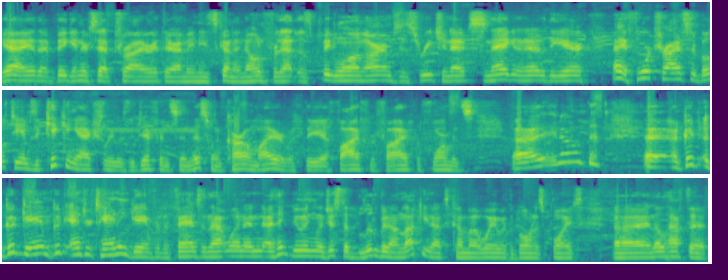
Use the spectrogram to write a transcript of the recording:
Yeah, had that big intercept try right there. I mean, he's kind of known for that. Those big long arms, just reaching out, snagging it out of the air. Hey, four tries for both teams. The kicking actually was the difference in this one. Carl Meyer with the uh, five for five performance. Uh, you know, that, uh, a good a good game, good entertaining game for the fans in that one. And I think New England just a little bit unlucky not to come away with the bonus points. Uh, and they'll have to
